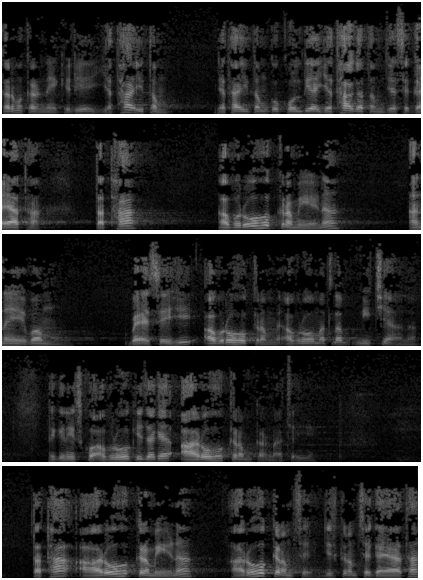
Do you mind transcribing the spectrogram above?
कर्म करने के लिए यथा इतम यथा इतम को खोल दिया, यथागतम, जैसे गया था, तथा अवरोह क्रमेण अनेवम, वैसे ही अवरोह क्रम में, अवरोह मतलब नीचे आना, लेकिन इसको अवरोह की जगह आरोह क्रम करना चाहिए। तथा आरोह क्रमेण, आरोह क्रम से, जिस क्रम से गया था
